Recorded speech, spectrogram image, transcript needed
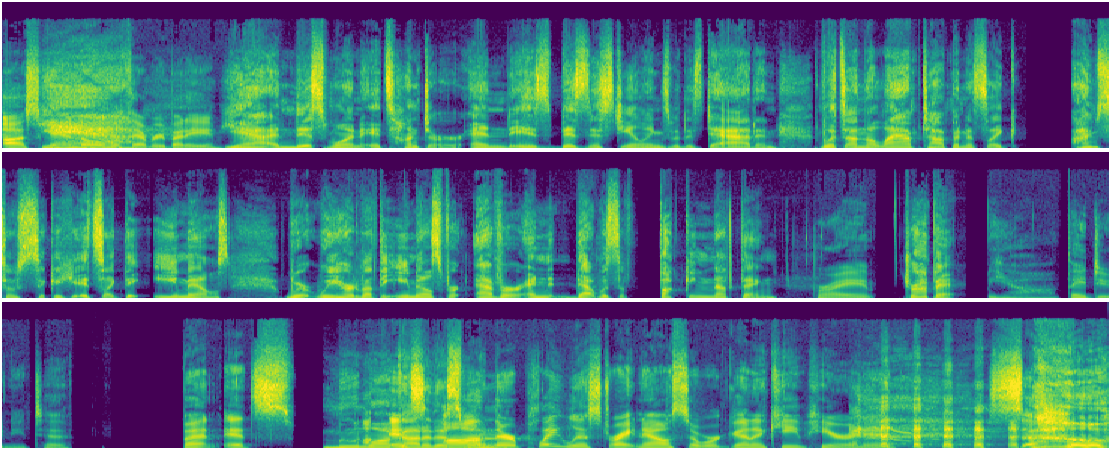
a scandal Yeah. with everybody. Yeah, and this one it's Hunter and his business dealings with his dad and what's on the laptop, and it's like I'm so sick of it. it's like the emails. we we heard about the emails forever, and that was a fucking nothing. Right. Drop it, Yeah, they do need to. But it's moonwalk it's out of this on one. their playlist right now, so we're gonna keep hearing it. so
